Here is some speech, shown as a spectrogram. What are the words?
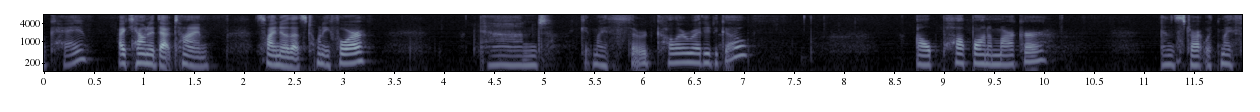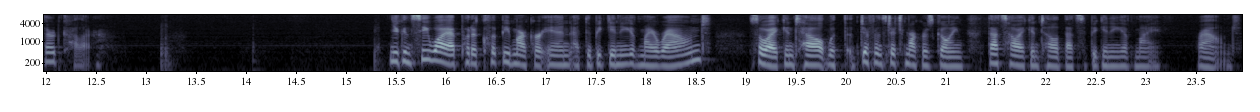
Okay, I counted that time, so I know that's 24. And get my third color ready to go. I'll pop on a marker and start with my third color. You can see why I put a clippy marker in at the beginning of my round so I can tell with the different stitch markers going, that's how I can tell that's the beginning of my round.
